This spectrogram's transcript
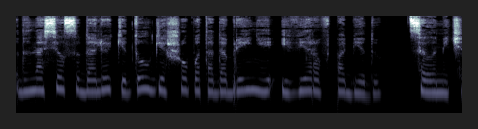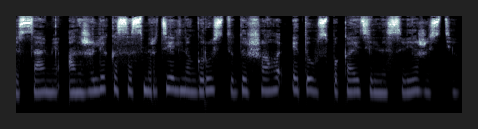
Доносился далекий долгий шепот одобрения и вера в победу. Целыми часами Анжелика со смертельной грустью дышала этой успокоительной свежестью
